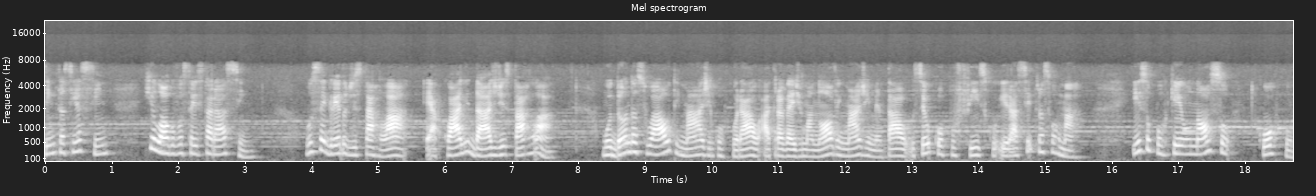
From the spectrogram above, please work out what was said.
Sinta-se assim, que logo você estará assim. O segredo de estar lá é a qualidade de estar lá. Mudando a sua autoimagem corporal através de uma nova imagem mental, o seu corpo físico irá se transformar. Isso porque o nosso corpo,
